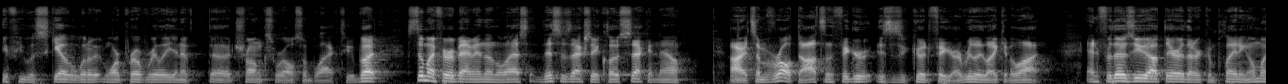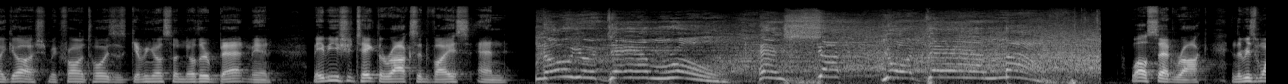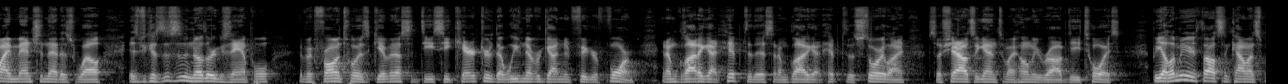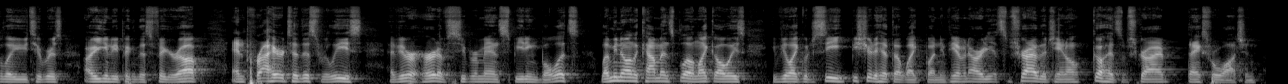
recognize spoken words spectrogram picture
if he was scaled a little bit more appropriately and if the trunks were also black too. But still my favorite Batman nonetheless. This is actually a close second now. All right, some overall thoughts on the figure. This is a good figure. I really like it a lot. And for those of you out there that are complaining, oh my gosh, McFarlane Toys is giving us another Batman, maybe you should take The Rock's advice and know your damn role and shut your damn mouth. Well said, Rock. And the reason why I mentioned that as well is because this is another example that McFarlane Toys giving us a DC character that we've never gotten in figure form. And I'm glad I got hip to this, and I'm glad I got hip to the storyline. So shout outs again to my homie Rob D Toys. But yeah, let me know your thoughts and comments below, YouTubers. Are you going to be picking this figure up? And prior to this release, have you ever heard of Superman speeding bullets? Let me know in the comments below. And like always, if you like what you see, be sure to hit that like button. If you haven't already yet subscribed to the channel, go ahead and subscribe. Thanks for watching.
